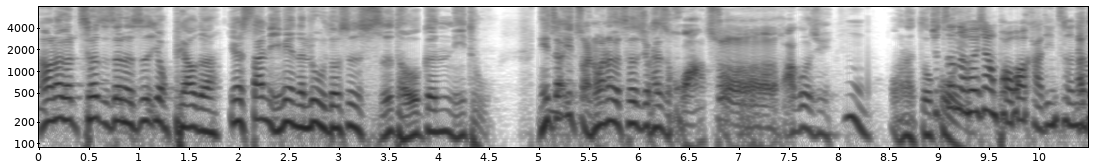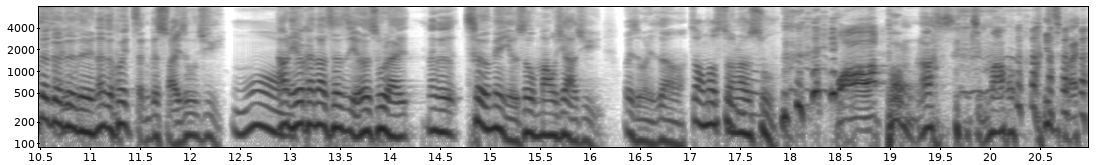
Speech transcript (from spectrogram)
然后那个车子真的是用飘的啊、因为山里面的路都是石头跟泥土，你只要一转弯，那个车子就开始滑，唰滑过去。嗯，哇，那多就真的会像跑跑卡丁车那啊！样。对对对。对，那个会整个甩出去。哦然，后你会看到车子有时候出来，那个侧面有时候猫下去，为什么你知道吗？撞到树撞到树，哗哗哗砰，然后警猫飞出来，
